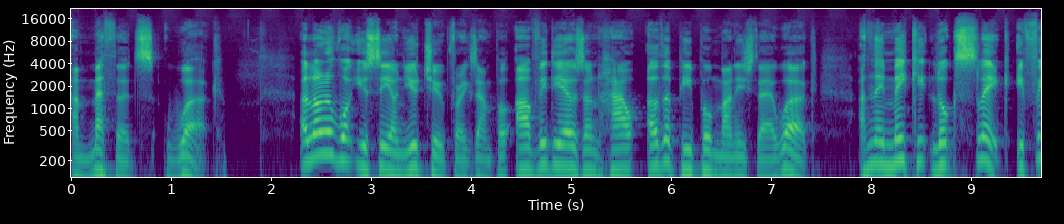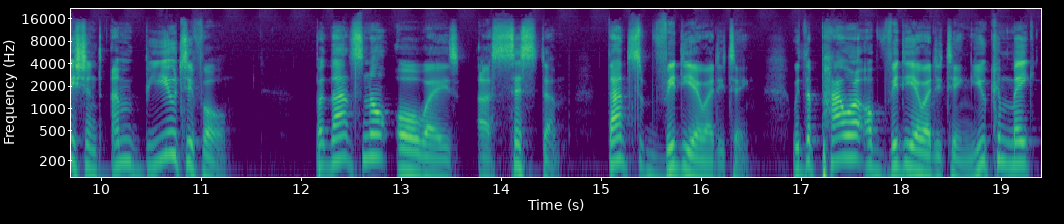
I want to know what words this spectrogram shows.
and methods work. A lot of what you see on YouTube, for example, are videos on how other people manage their work, and they make it look slick, efficient, and beautiful. But that's not always a system. That's video editing. With the power of video editing, you can make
